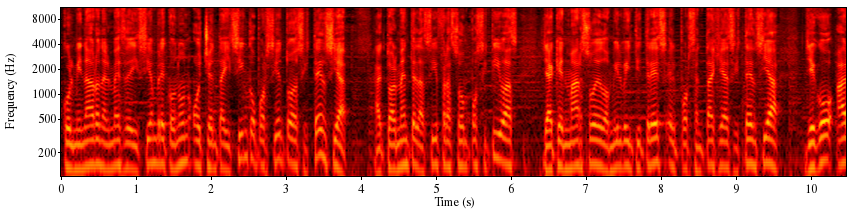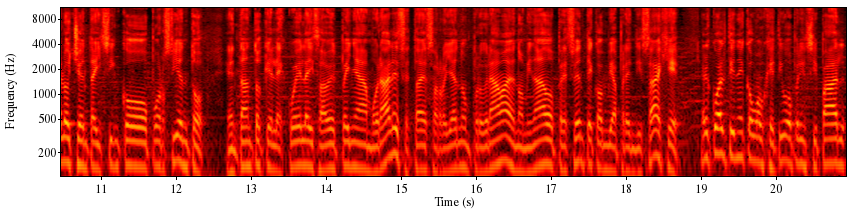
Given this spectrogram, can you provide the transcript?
culminaron el mes de diciembre con un 85% de asistencia. Actualmente las cifras son positivas, ya que en marzo de 2023 el porcentaje de asistencia llegó al 85% en tanto que la Escuela Isabel Peña Morales está desarrollando un programa denominado Presente con mi aprendizaje, el cual tiene como objetivo principal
